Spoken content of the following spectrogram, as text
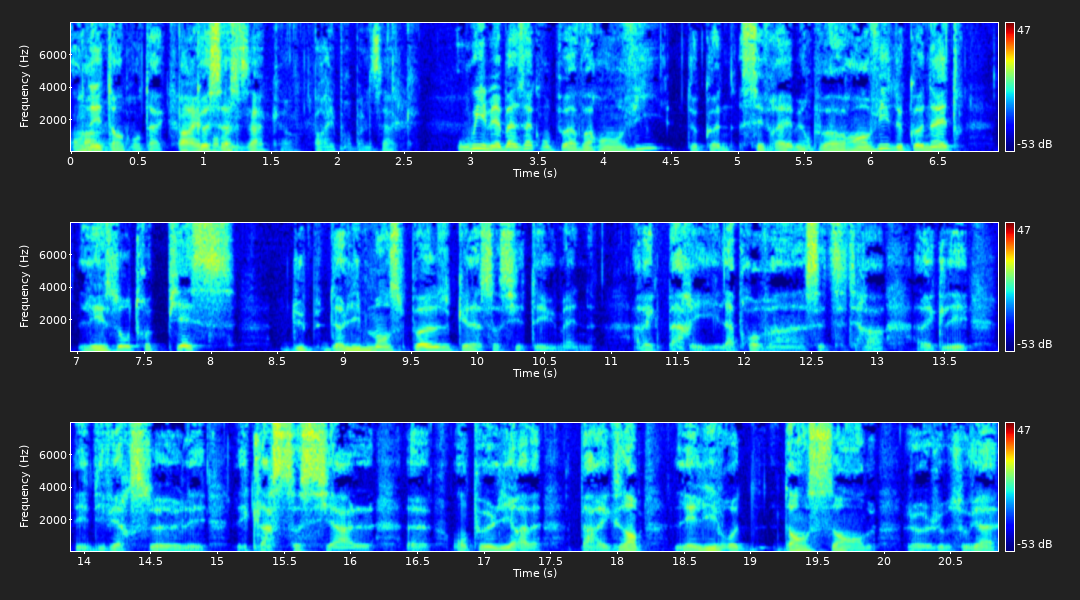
on est en contact. Pareil pour Balzac. Hein, pareil pour Balzac. Oui, mais Balzac, on peut avoir envie de connaître, c'est vrai, mais on peut avoir envie de connaître les autres pièces de l'immense puzzle qu'est la société humaine. Avec Paris, la province, etc., avec les, les diverses les, les classes sociales. Euh, on peut lire, par exemple, les livres d'ensemble. Je, je, me souviens,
